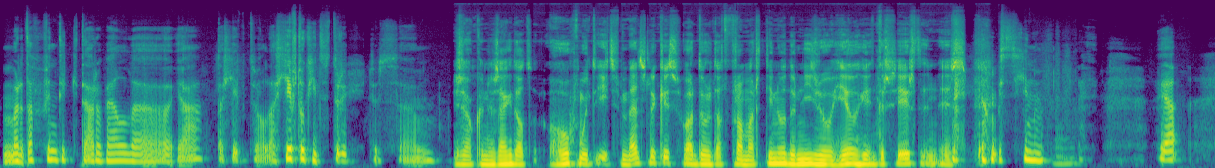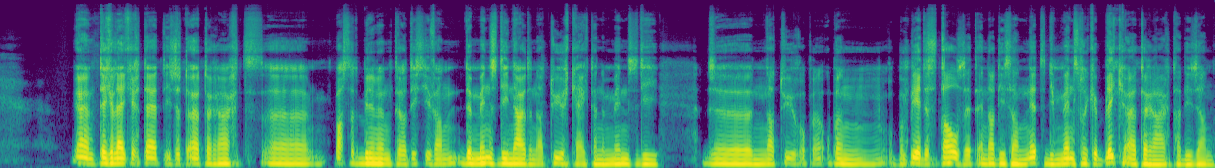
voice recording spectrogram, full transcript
Maar dat vind ik daar wel, ja, dat geeft, wel, dat geeft ook iets terug. Dus, um... Je zou kunnen zeggen dat hoogmoed iets menselijk is, waardoor dat Fra Martino er niet zo heel geïnteresseerd in is. ja, misschien. Ja. Ja, en tegelijkertijd is het uiteraard, past het binnen een traditie van de mens die naar de natuur kijkt en de mens die de natuur op een, op, een, op een pedestal zet. En dat is dan net die menselijke blik uiteraard. Dat is dan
